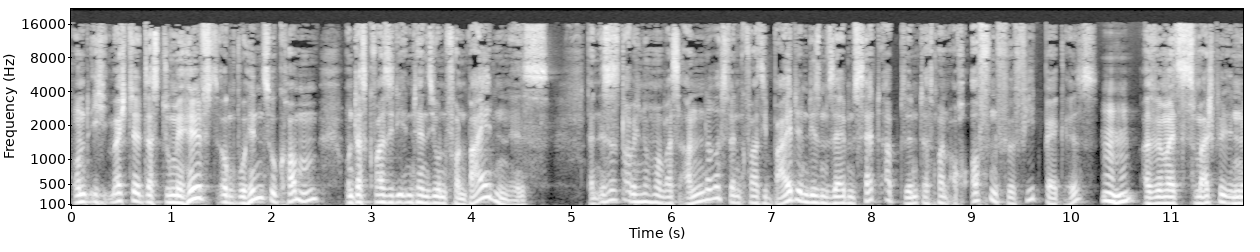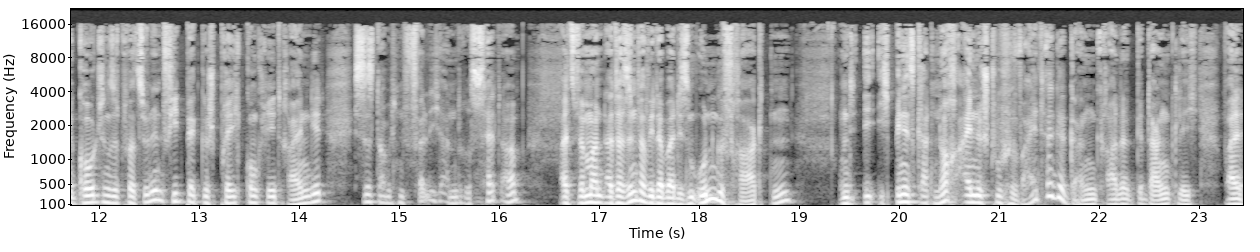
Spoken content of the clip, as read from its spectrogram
und ich möchte, dass du mir hilfst, irgendwo hinzukommen und das quasi die Intention von beiden ist, dann ist es, glaube ich, nochmal was anderes, wenn quasi beide in diesem selben Setup sind, dass man auch offen für Feedback ist. Also wenn man jetzt zum Beispiel in eine Coaching-Situation, in ein Feedback-Gespräch konkret reingeht, ist das, glaube ich, ein völlig anderes Setup, als wenn man, also da sind wir wieder bei diesem Ungefragten. Und ich bin jetzt gerade noch eine Stufe weitergegangen, gerade gedanklich, weil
